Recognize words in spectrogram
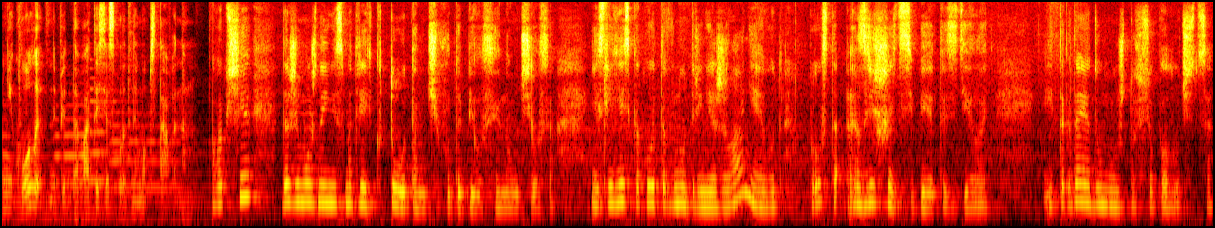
ніколи не піддаватися складним обставинам. Вообще даже можно и не смотреть, кто там чего добился и научился. Если есть какое-то внутреннее желание, вот просто разрешить себе это сделать. И тогда я думаю, что все получится.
